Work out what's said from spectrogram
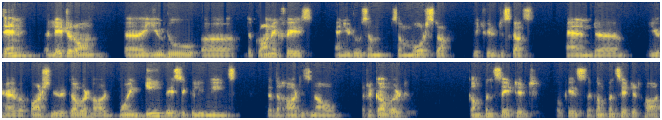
then later on, you do the chronic phase and you do some some more stuff which we'll discuss and uh, you have a partially recovered heart. Point D basically means that the heart is now recovered, compensated. Okay, it's a compensated heart.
